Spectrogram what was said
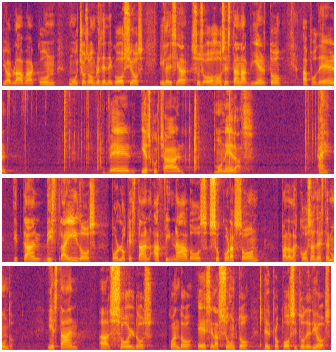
yo hablaba con muchos hombres de negocios y le decía, sus ojos están abiertos a poder ver y escuchar monedas. y están distraídos por lo que están afinados su corazón para las cosas de este mundo. Y están uh, soldos cuando es el asunto del propósito de Dios.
